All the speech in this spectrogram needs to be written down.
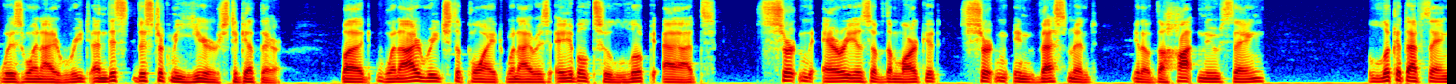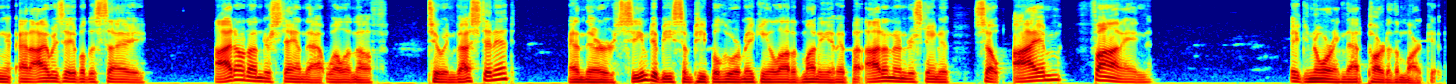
was when I reached, and this this took me years to get there, but when I reached the point when I was able to look at certain areas of the market, certain investment, you know, the hot new thing, look at that thing, and I was able to say, I don't understand that well enough to invest in it and there seem to be some people who are making a lot of money in it, but I don't understand it. So I'm fine ignoring that part of the market.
